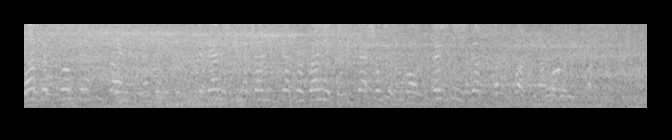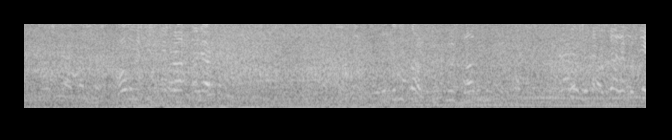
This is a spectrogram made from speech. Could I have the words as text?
Завтра в школ центру зайнятості. Теперішній начальник центру зайнятості теж шантажував людей і заставляв спати. Голови сільський брат заляканий. Може написали прості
